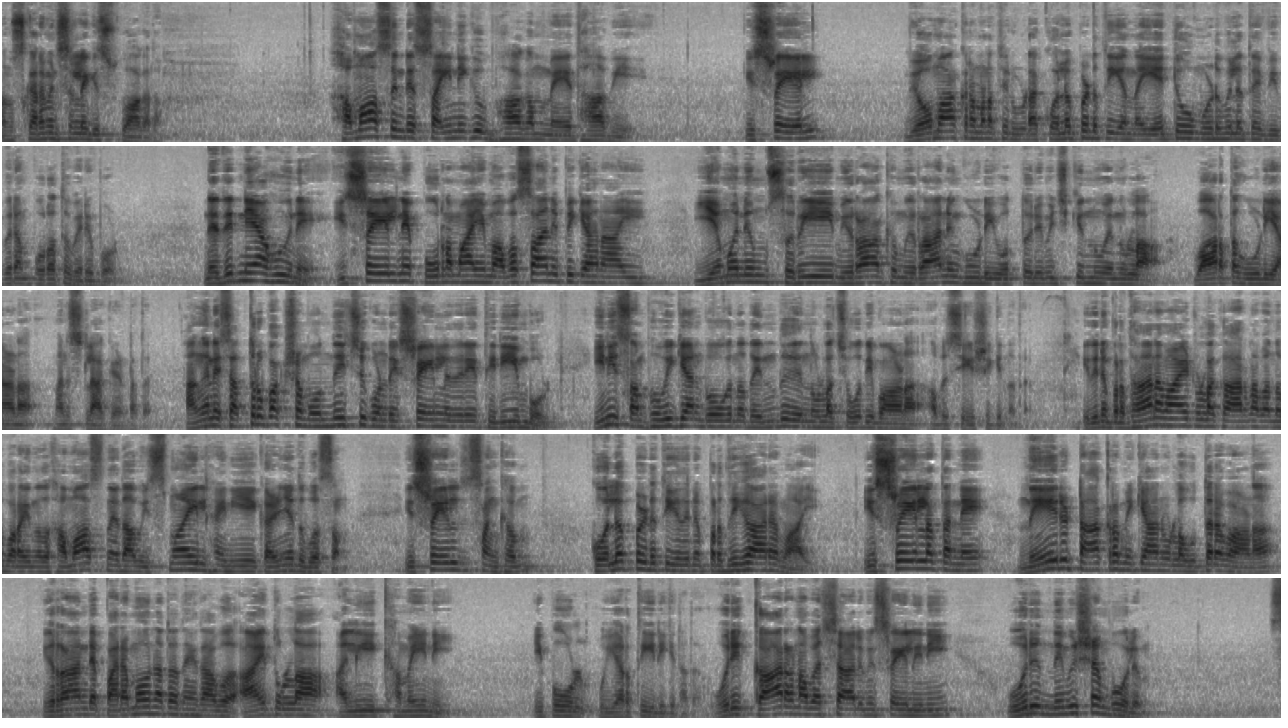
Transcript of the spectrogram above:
നമസ്കാരം മിനിസ്റ്ററിലേക്ക് സ്വാഗതം. ഹമാസിന്റെ സൈനിക വിഭാഗം മേധാവിയെ ഇസ്രയേൽ വ്യോമാക്രമണത്തിലൂടെ കൊലപ്പെടുത്തി എന്ന ഏറ്റവും ഒടുവിലത്തെ വിവരം പുറത്തു വരുമ്പോൾ നെതന്യാഹുവിനെ ഇസ്രയേലിനെ പൂർണമായും അവസാനിപ്പിക്കാനായി യമനും സിറിയയും ഇറാഖും ഇറാനും കൂടി ഒത്തൊരുമിച്ചിരിക്കുന്നു എന്നുള്ള വാർത്ത കൂടിയാണ് മനസ്സിലാക്കേണ്ടത്. അങ്ങനെ ശത്രുപക്ഷം ഒന്നിച്ചുകൊണ്ട് ഇസ്രയേലിനെതിരെ തിരിയുമ്പോൾ ഇനി സംഭവിക്കാൻ പോകുന്നത് എന്ത് എന്നുള്ള ചോദ്യമാണ് അവശേഷിക്കുന്നത്. ഇതിന് പ്രധാനമായിട്ടുള്ള കാരണമെന്ന് പറയുന്നത് ഹമാസ് നേതാവ് ഇസ്മായിൽ ഹനിയെ കഴിഞ്ഞ ദിവസം ഇസ്രയേൽ സംഘം കൊലപ്പെടുത്തിയതിന് പ്രതികാരമായി ഇസ്രയേലിനെ തന്നെ നേരിട്ട് ആക്രമിക്കാനുള്ള ഉത്തരവാണ് ഇറാന്റെ പരമോന്നത നേതാവ് ആയത്തുള്ള അലി ഖമൈനി ഇപ്പോൾ ഉയർത്തിയിരിക്കുന്നത്. ഒരു കാരണവശാലും ഇസ്രയേൽ ഇനി ഒരു നിമിഷം പോലും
